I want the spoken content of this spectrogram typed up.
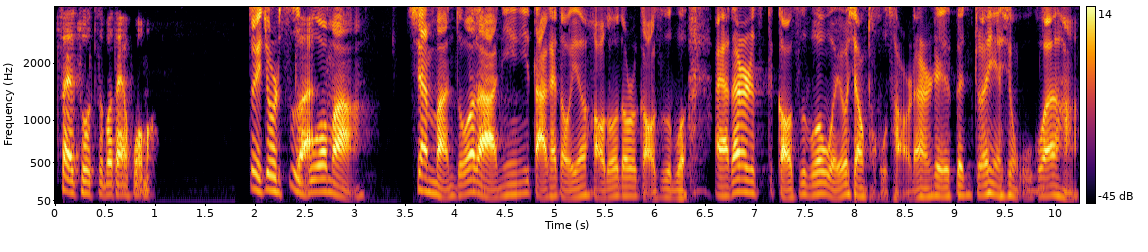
在做直播带货吗？对，就是自播嘛，现在蛮多的。你你打开抖音，好多都是搞自播。哎呀，但是搞自播我又想吐槽，但是这个跟专业性无关哈。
